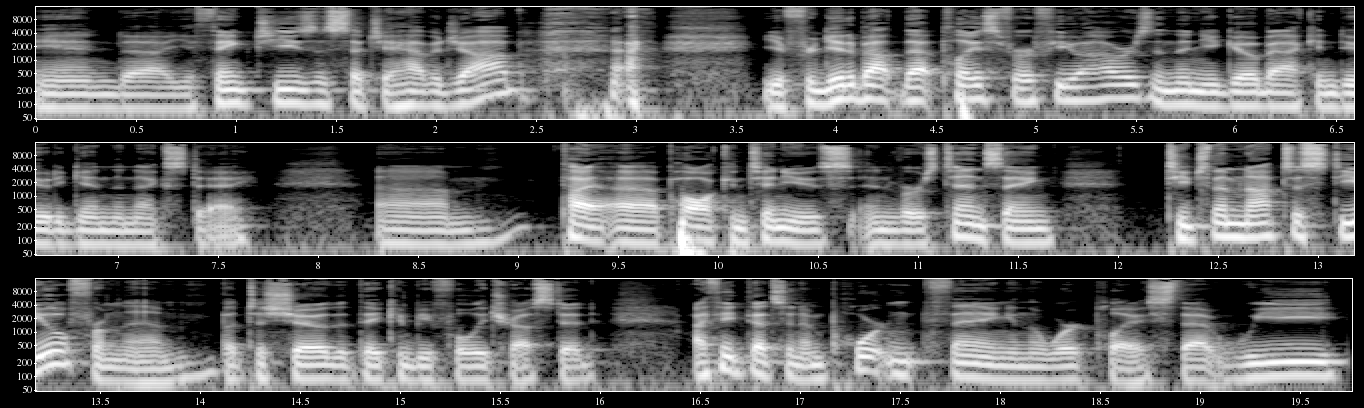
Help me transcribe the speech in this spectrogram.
and uh, you thank Jesus that you have a job. you forget about that place for a few hours, and then you go back and do it again the next day. Um, uh, Paul continues in verse 10 saying, Teach them not to steal from them, but to show that they can be fully trusted. I think that's an important thing in the workplace that we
